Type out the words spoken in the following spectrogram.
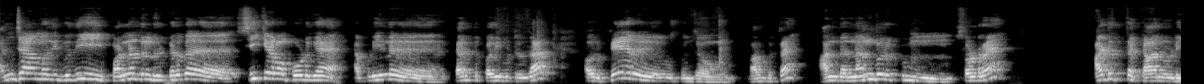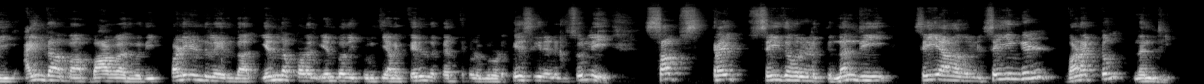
அஞ்சாம் அதிபதி பன்னெண்டில் இருக்கிறத சீக்கிரமா போடுங்க அப்படின்னு கருத்து பதிவிட்டு இருந்தார் அவர் பேரு கொஞ்சம் மறந்துட்டேன். அந்த நண்பருக்கும் சொல்றேன். அடுத்த காணொளி ஐந்தாம் பாகாதிபதி பனிரெண்டுல இருந்தால் என்ன படம் என்பதை குறித்து எனக்கு தெரிந்த கருத்துக்கள் உங்களோட பேசுகிறேன் என்று சொல்லி சப்ஸ்கிரைப் செய்தவர்களுக்கு நன்றி. செய்யாதவர்கள் செய்யுங்கள். வணக்கம். நன்றி.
